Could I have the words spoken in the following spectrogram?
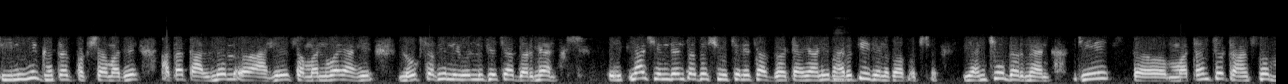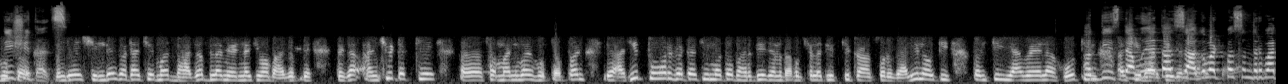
तिन्ही घटक पक्षामध्ये आता तालमेल आहे समन्वय आहे. लोकसभा निवडणुकीच्या दरम्यान एकनाथ शिंदेचा जो शिवसेनेचा गट आहे आणि भारतीय जनता पक्ष यांच्या दरम्यान जे मतांचं ट्रान्सफर होतं. म्हणजे शिंदे गटाचे मत भाजपला मिळणं किंवा भाजपने त्याच्या ऐंशी टक्के समन्वय होतं. पण अजित पवार गटाची मतं भारतीय जनता पक्षाला तितकी ट्रान्सफर झाली नव्हती पण ती या वेळेला होती त्यामुळे आता भारतीय जनता जागा पक्षाला- वाटपासंदर्भात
